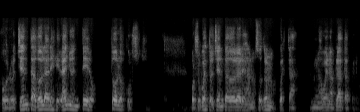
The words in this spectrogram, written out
por 80 dólares el año entero todos los cursos. Por supuesto, 80 dólares a nosotros nos cuesta una buena plata, pero...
